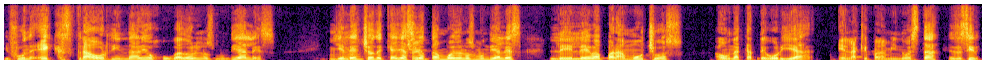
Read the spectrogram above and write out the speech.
y fue un extraordinario jugador en los mundiales. Y el hecho de que haya sido tan bueno en los mundiales le eleva para muchos a una categoría en la que para mí no está. Es decir,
